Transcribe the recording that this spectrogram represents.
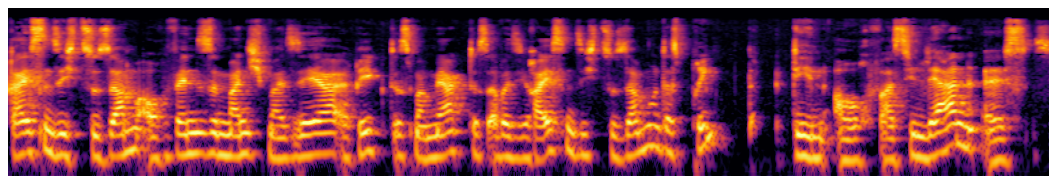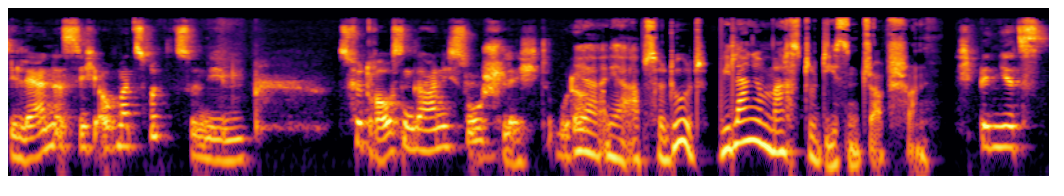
reißen sich zusammen, auch wenn sie manchmal sehr erregt ist. Man merkt es, aber sie reißen sich zusammen und das bringt denen auch was. Sie lernen es. Sie lernen es, sich auch mal zurückzunehmen. Ist für draußen gar nicht so schlecht, oder? Ja, ja, absolut. Wie lange machst du diesen Job schon? Ich bin jetzt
